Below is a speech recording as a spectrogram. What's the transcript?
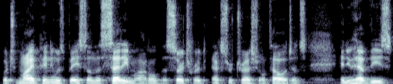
which in my opinion was based on the SETI model, the search for extraterrestrial intelligence, and you have these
